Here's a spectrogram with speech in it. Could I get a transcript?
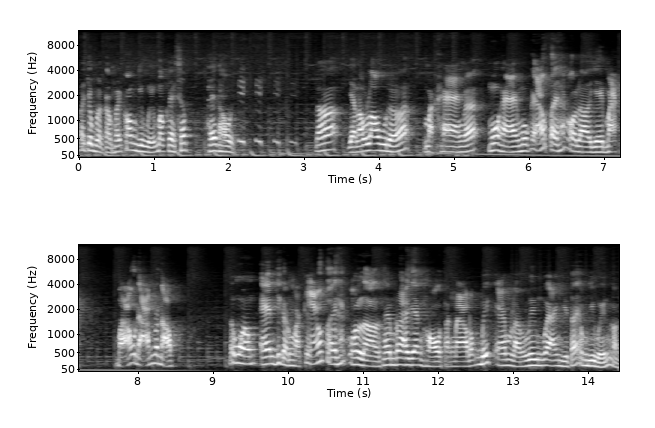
Nói chung là cần phải có Duy Nguyễn bao cây súp thế thôi. Đó và lâu lâu nữa mặt hàng đó mua hàng mua cái áo THOL về mặc bảo đảm nó độc đúng không? Em chỉ cần mặc cái áo THOL thêm ra giang hồ thằng nào nó cũng biết em là liên quan gì tới ông Duy Nguyễn rồi.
